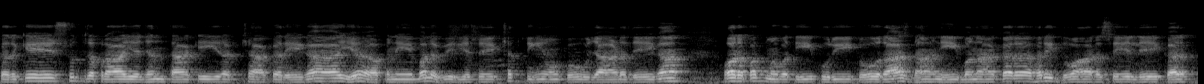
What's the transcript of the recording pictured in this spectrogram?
करके शुद्र प्राय जनता की रक्षा करेगा। यह अपने बल वीर से क्षत्रियों को उजाड़ देगा और पद्मवती पुरी को राजधानी बनाकर हरिद्वार से लेकर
